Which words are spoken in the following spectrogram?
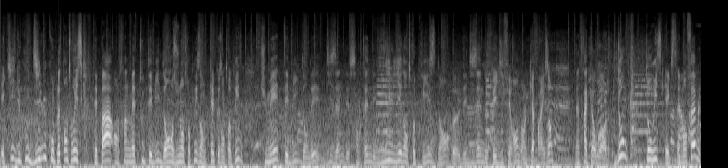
Et qui du coup diluent complètement ton risque. Tu n'es pas en train de mettre toutes tes billes dans une entreprise, dans quelques entreprises. Tu mets tes billes dans des dizaines, des centaines, des milliers d'entreprises dans euh, des dizaines de pays différents, dans le cas par exemple d'un Tracker World. Donc ton risque est extrêmement faible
